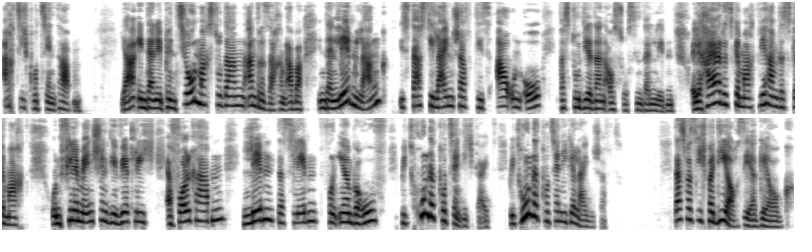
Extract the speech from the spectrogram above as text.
80 Prozent haben. Ja, in deine Pension machst du dann andere Sachen, aber in dein Leben lang ist das die Leidenschaft, dies A und O, was du dir dann aussuchst in deinem Leben. Elihai hat es gemacht, wir haben das gemacht. Und viele Menschen, die wirklich Erfolg haben, leben das Leben von ihrem Beruf mit hundertprozentigkeit, mit hundertprozentiger Leidenschaft. Das, was ich bei dir auch sehe, Georg.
